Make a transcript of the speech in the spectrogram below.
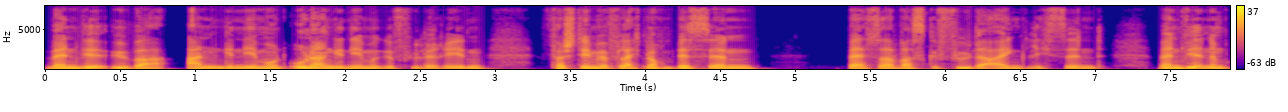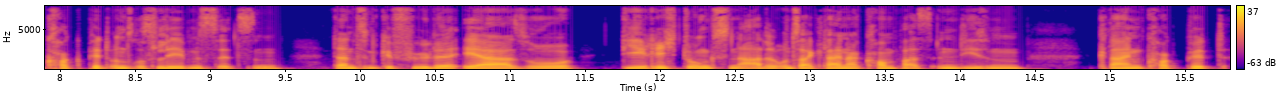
Wenn wir über angenehme und unangenehme Gefühle reden, verstehen wir vielleicht noch ein bisschen besser, was Gefühle eigentlich sind. Wenn wir in einem Cockpit unseres Lebens sitzen, dann sind Gefühle eher so die Richtungsnadel, unser kleiner Kompass in diesem kleinen Cockpit,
